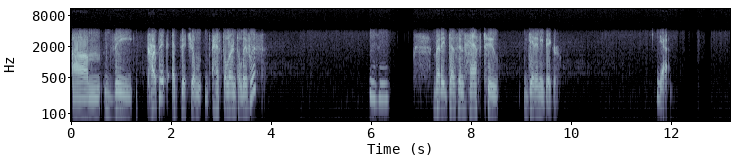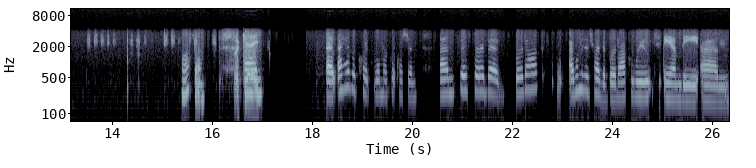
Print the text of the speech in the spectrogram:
um, the carpet that you'll have to learn to live with, Mhm. But it doesn't have to get any bigger. Yeah. Awesome. Okay. Um, uh, I have a quick, one more quick question. Um, so for the burdock, I wanted to try the burdock root and the um,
